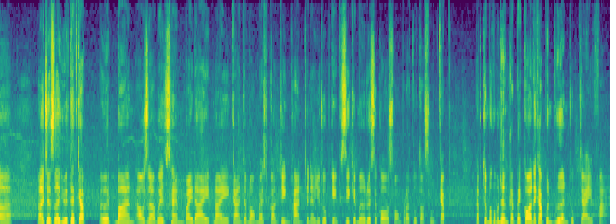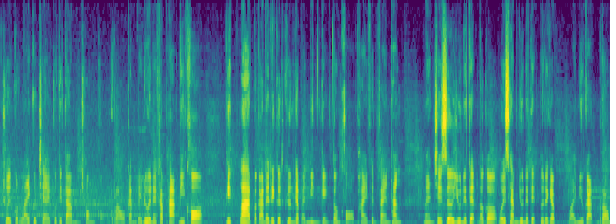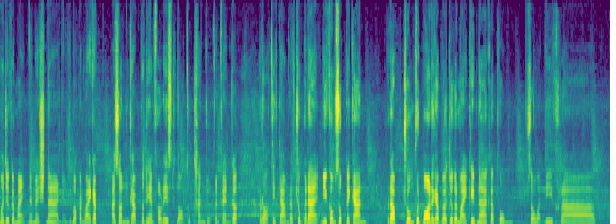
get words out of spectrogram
แมนเชสเตอร์ยูไนเต็ดครับเปิดบ้านเอาชนะเวสต์แฮมไปได้ในการจำลองแมตช์ก่อนจริงผ่านช anel YouTube เก่ง PC Gamer ด้วยสกอร์ 2 ประตูต่อศูนย์ครับรับชมเพื่อความบันเทิงกันไปก่อนนะครับ เพื่อนๆ ถูกใจฝากช่วยกดไลค์กดแชร์กดติดตามช่องของเรากันไปด้วยนะครับ หากมีข้อผิดพลาดประการใดที่เกิดขึ้นครับแอดมินเก่งต้องขออภัยแฟนๆทั้ง แมนเชสเตอร์ยูไนเต็ดแล้วก็เวสต์แฮมยูไนเต็ดด้วยนะครับ ไว้มีโอกาสเรามาเจอกันใหม่ในแมชหน้า อย่างที่บอกกันไว้ครับอาร์ซอนกับนอตเทนแฮมฟอเรสต์รอทุกท่านอยู่แฟนๆก็รอติดตามรับชมกันได้ มีความสุขในการรับชมฟุตบอลนะครับ แล้วเจอกันใหม่คลิปหน้าครับผม สวัสดีครับ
